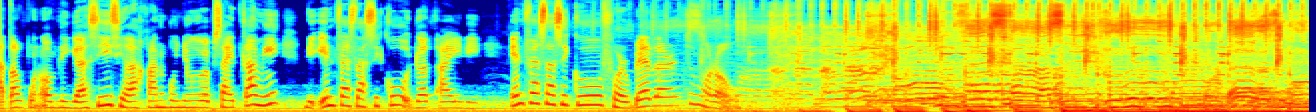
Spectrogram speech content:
ataupun obligasi, silahkan kunjungi website kami di investasiku.id. Investasiku for better tomorrow. Investasiku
